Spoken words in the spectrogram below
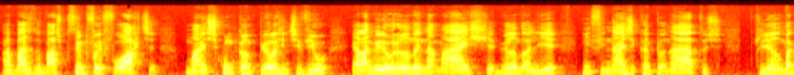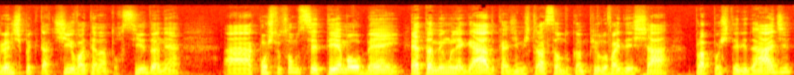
A base do Vasco sempre foi forte, mas com o Campelo a gente viu ela melhorando ainda mais, chegando ali em finais de campeonatos, criando uma grande expectativa até na torcida, né? A construção do CT, mal ou bem, é também um legado que a administração do Campilo vai deixar para a posteridade,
